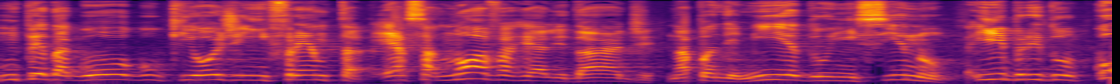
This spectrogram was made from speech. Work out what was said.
um pedagogo que hoje enfrenta essa nova realidade na pandemia do ensino híbrido, como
